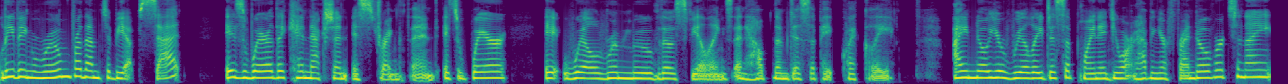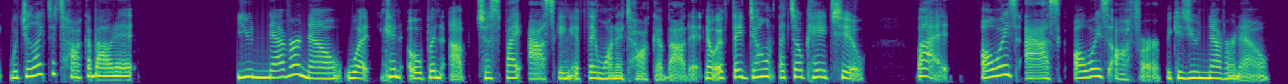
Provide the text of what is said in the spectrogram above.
Leaving room for them to be upset is where the connection is strengthened. It's where it will remove those feelings and help them dissipate quickly. I know you're really disappointed you aren't having your friend over tonight. Would you like to talk about it? You never know what can open up just by asking if they want to talk about it. No, if they don't, that's okay too. But always ask, always offer because you never know.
